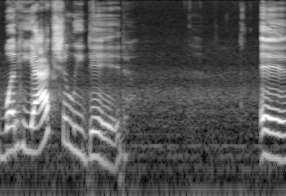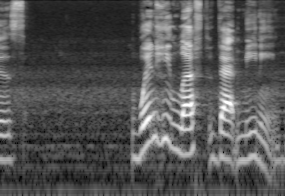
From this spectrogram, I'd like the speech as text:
What he actually did is when he left that meeting,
